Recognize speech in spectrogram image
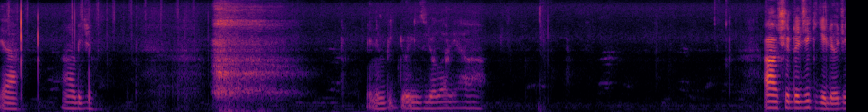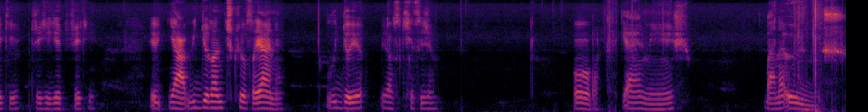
Ya abicim. Benim videoyu izliyorlar ya. Aa şurada Jackie geliyor Jackie. Jackie geç Jackie. Ya videodan çıkıyorsa yani. Bu videoyu biraz keseceğim. O bak gelmiş. Bana ölmüş.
